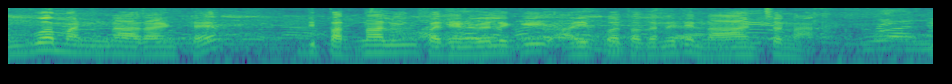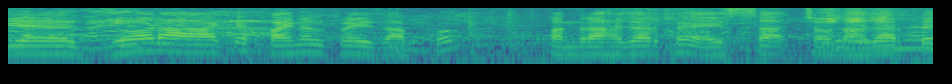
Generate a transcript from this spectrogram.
ఇవ్వమన్నారంటే ఇది పద్నాలుగు పదిహేను వేలకి అయిపోతుంది అనేది నా అంచనా. జోడ ఆకే ఫైనల్ ప్రైజ్ ఆపుకో. पंद्रह हज़ार पे ऐसा चौदह हज़ार पे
